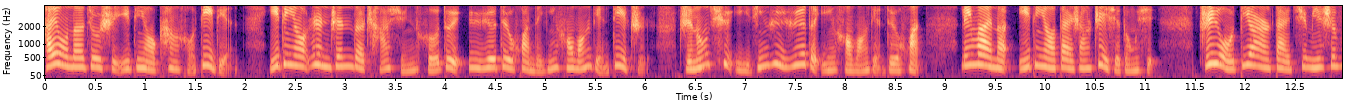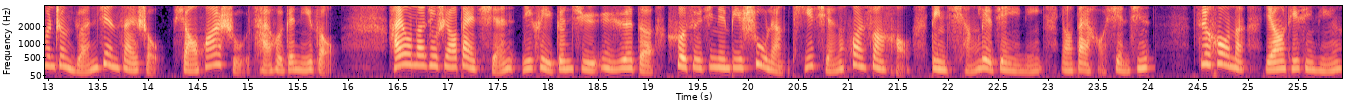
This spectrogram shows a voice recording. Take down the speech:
还有呢，就是一定要看好地点，一定要认真的查询核对预约兑换的银行网点地址，只能去已经预约的银行网点兑换。另外呢，一定要带上这些东西，只有第二代居民身份证原件在手，小花鼠才会跟你走。还有呢，就是要带钱。你可以根据预约的贺岁纪念币数量提前换算好，并强烈建议您要带好现金。最后呢，也要提醒您，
